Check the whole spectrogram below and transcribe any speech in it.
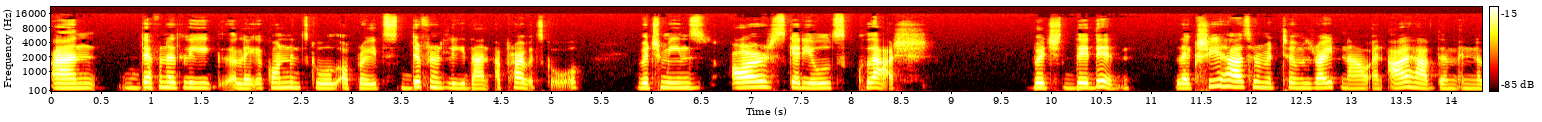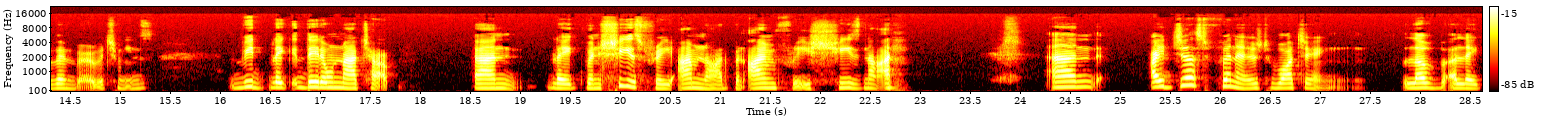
And definitely like a convent school operates differently than a private school, which means our schedules clash, which they did. Like she has her midterms right now and I have them in November, which means we like they don't match up and like when she's free i'm not. When i'm free she's not. And i just finished watching love uh, like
